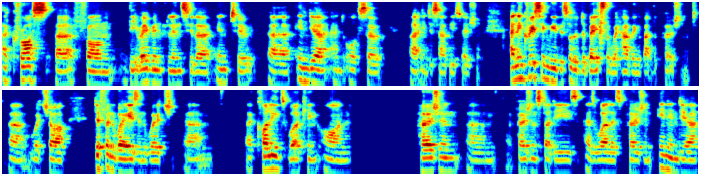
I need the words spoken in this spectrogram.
across uh, from the Arabian Peninsula into uh, India and also uh, into Southeast Asia. And increasingly, the sort of debates that we're having about the Persianate, uh, which are different ways in which um, uh, colleagues working on Persian, um, Persian studies, as well as Persian in India,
